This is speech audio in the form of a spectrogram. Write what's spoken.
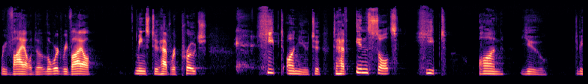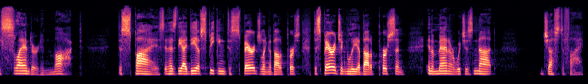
Reviled. The word revile means to have reproach heaped on you, to, to have insults heaped on you, to be slandered and mocked, despised. It has the idea of speaking disparagingly about a person, disparagingly about a person in a manner which is not justified.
